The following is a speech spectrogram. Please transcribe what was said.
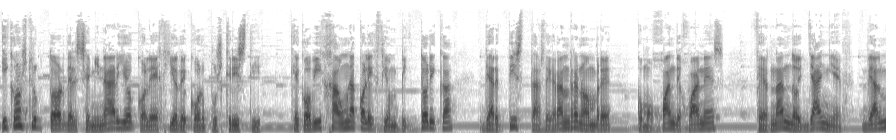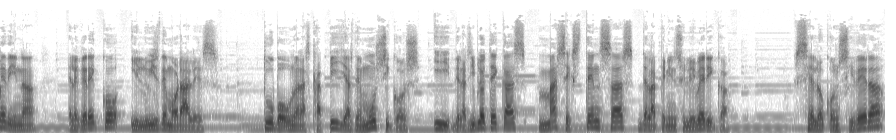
y constructor del seminario Colegio de Corpus Christi, que cobija una colección pictórica de artistas de gran renombre como Juan de Juanes, Fernando Yáñez de Almedina, El Greco y Luis de Morales. Tuvo una de las capillas de músicos y de las bibliotecas más extensas de la península ibérica. Se lo considera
